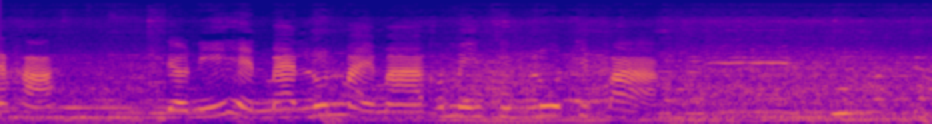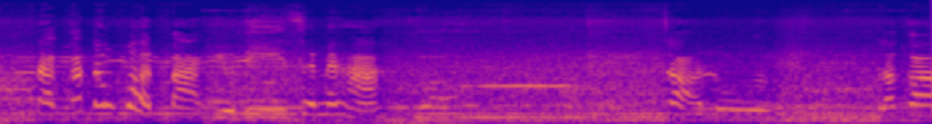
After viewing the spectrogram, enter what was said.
นะคะ เดี๋ยวนี้เห็นแมสรุ่นใหม่มาเขามีซิปรูดที่ปาก แต่ก็ต้องเปิดปากอยู่ดีใช่ไหมคะ เจาะรูแล้วก็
